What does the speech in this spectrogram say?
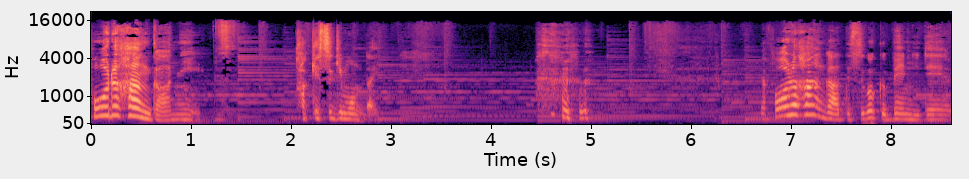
ポールハンガーにかけすぎ問題。ポールハンガーってすごく便利で、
